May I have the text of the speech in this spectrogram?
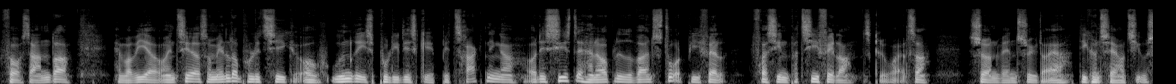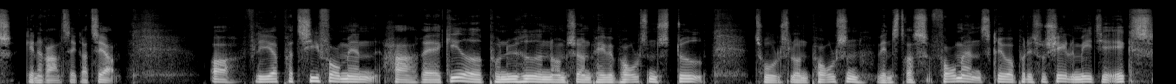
for os andre. Han var ved at orientere sig om ældrepolitik og udenrigspolitiske betragtninger, og det sidste, han oplevede, var en stort bifald fra sine partifælder, skriver altså Søren Vandsø, der er de konservatives generalsekretær. Og flere partiformænd har reageret på nyheden om Søren Pape Poulsens død. Troels Lund Poulsen, Venstres formand, skriver på det sociale medie X,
